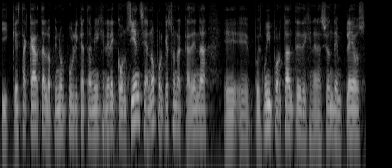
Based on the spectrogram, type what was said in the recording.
y que esta carta a la opinión pública también genere conciencia, ¿no? Porque es una cadena, eh, eh, pues muy importante de generación de empleos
